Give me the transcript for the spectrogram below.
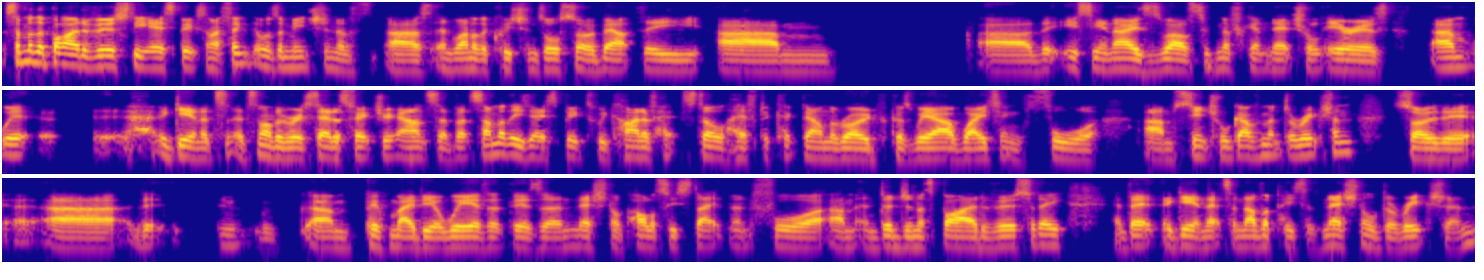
some of the biodiversity aspects, and I think there was a mention of uh, in one of the questions also about the um, uh, the SNAs as well, significant natural areas. Um, where again, it's it's not a very satisfactory answer, but some of these aspects we kind of ha still have to kick down the road because we are waiting for um, central government direction. So there, uh, the, um, people may be aware that there's a national policy statement for um, indigenous biodiversity and that again that's another piece of national direction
